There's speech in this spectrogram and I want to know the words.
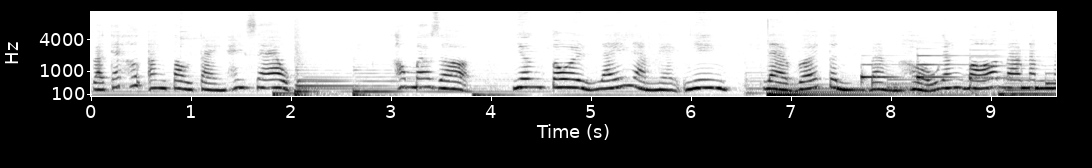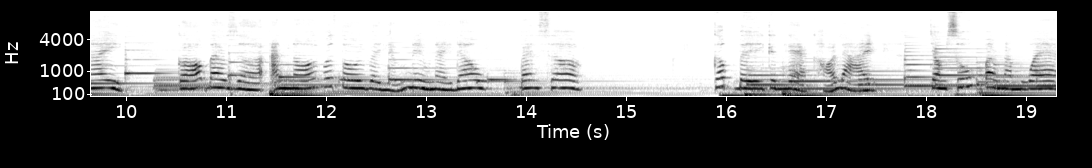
và các thức ăn tồi tàn hay sao? Không bao giờ, nhưng tôi lấy làm ngạc nhiên là với tình bằng hữu gắn bó bao năm nay. Có bao giờ anh nói với tôi về những điều này đâu, Banser Copy kinh ngạc hỏi lại Trong suốt bao năm qua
